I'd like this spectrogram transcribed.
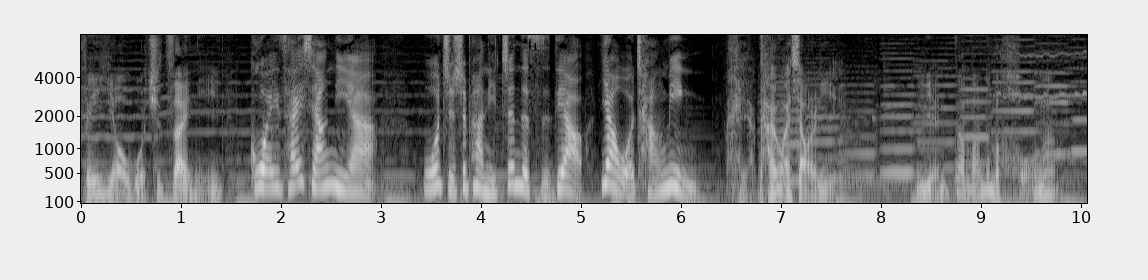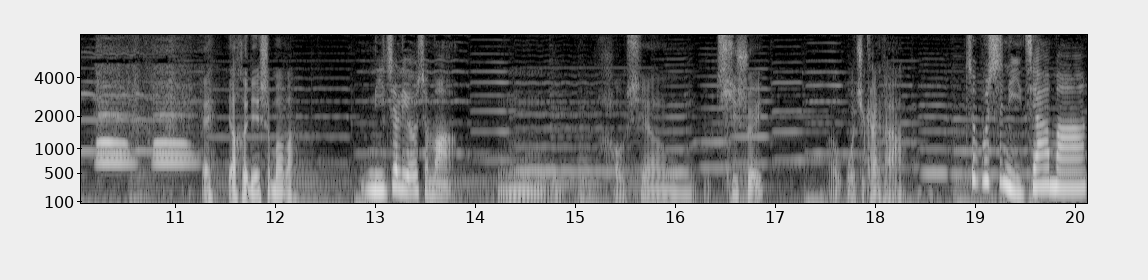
非要我去载你？鬼才想你啊！我只是怕你真的死掉，要我偿命。哎呀，开玩笑而已。脸干嘛那么红啊？哎，要喝点什么吗？你这里有什么？嗯，好像有汽水。呃，我去看看啊。这不是你家吗？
